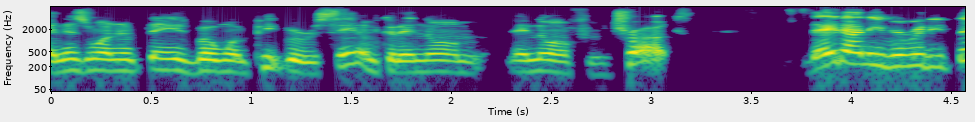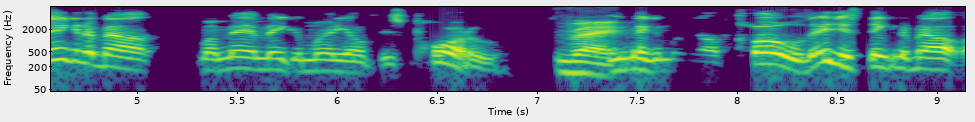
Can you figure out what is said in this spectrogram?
And it's one of the things, but when people see him, because they know him, they know him from trucks, they not even really thinking about my man making money off this portal. Right. He's making money off clothes. They just thinking about,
